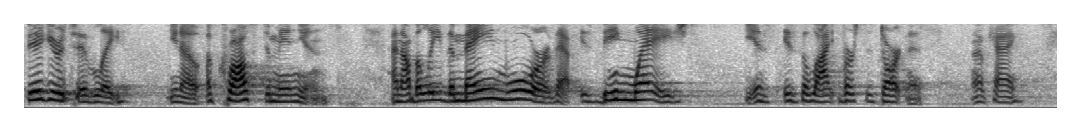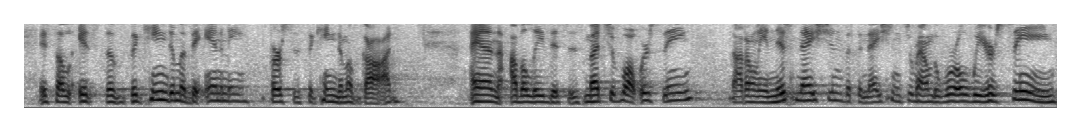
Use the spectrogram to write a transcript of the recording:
figuratively, you know, across dominions. And I believe the main war that is being waged is, is the light versus darkness okay? It's, the, it's the, the kingdom of the enemy versus the kingdom of God. And I believe this is much of what we're seeing, not only in this nation, but the nations around the world. We are seeing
